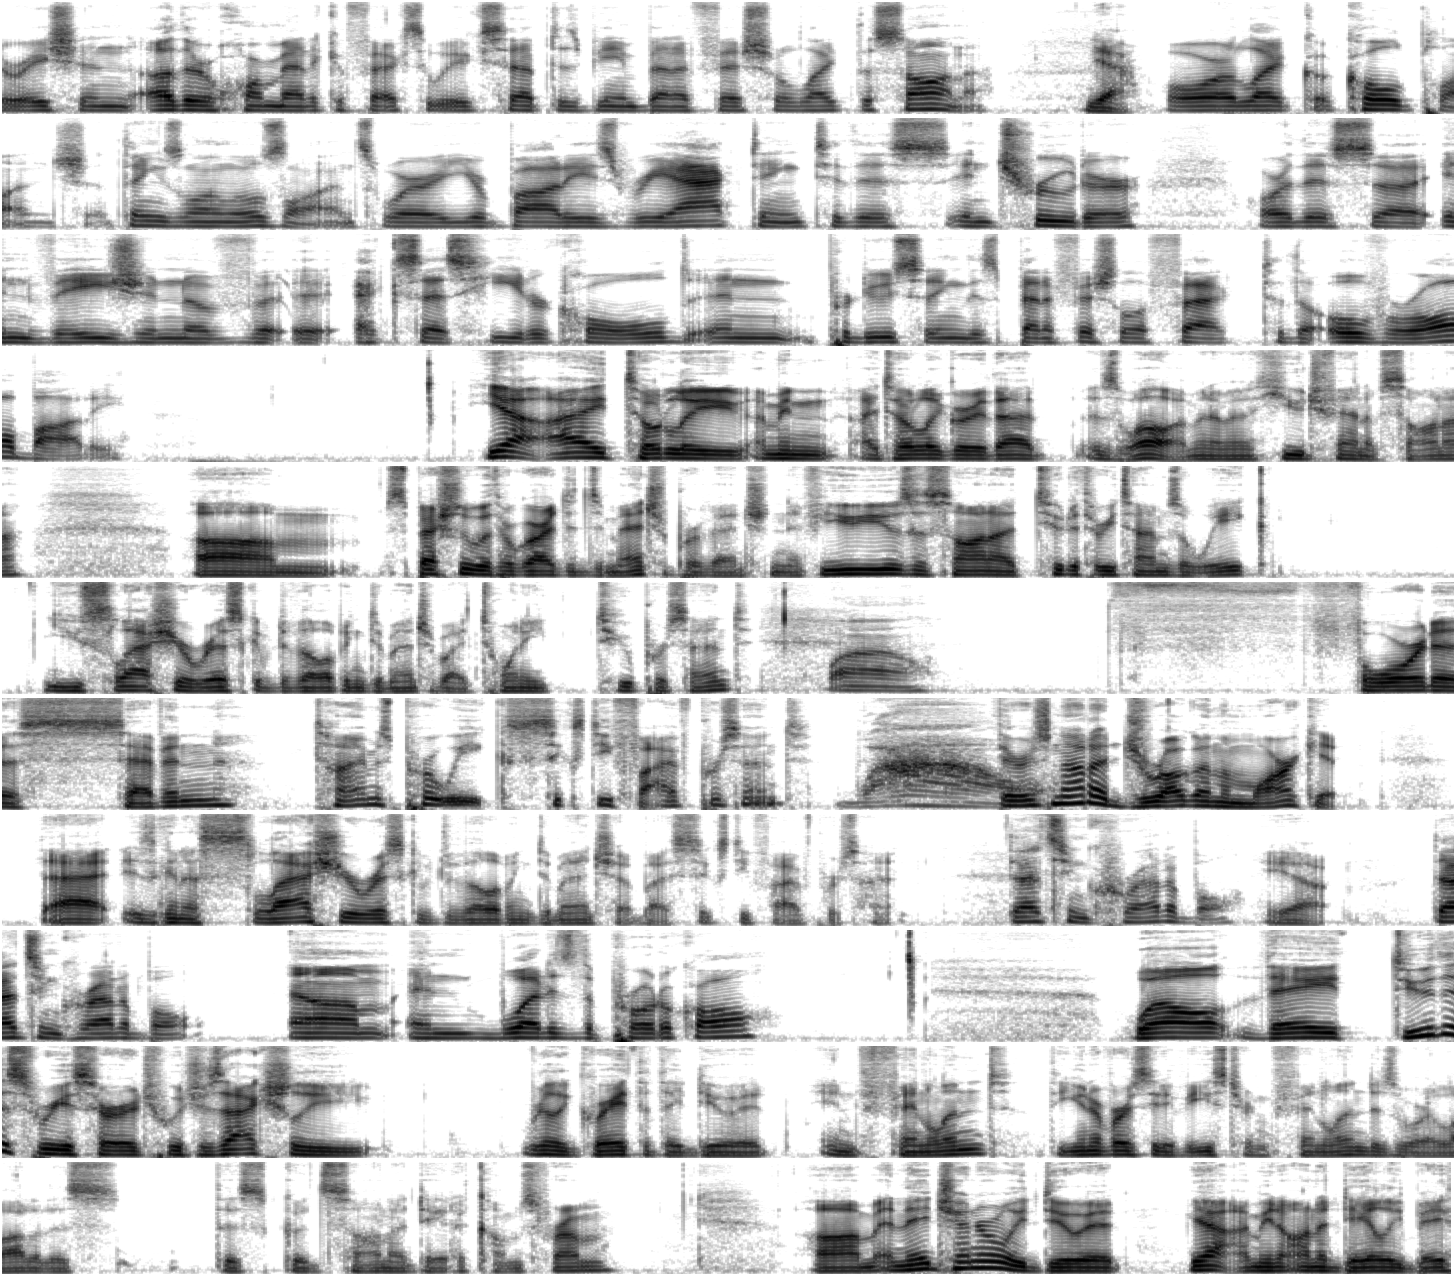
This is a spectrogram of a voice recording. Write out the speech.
consideration other hormetic effects that we accept as being beneficial, like the sauna Yeah. or like a cold plunge, things along those lines, where your body is reacting to this intruder or this uh, invasion of uh, excess heat or cold and producing this beneficial effect to the overall body. Yeah, I totally. I mean, I totally agree with that as well. I mean, I'm a huge fan of sauna, um, especially with regard to dementia prevention. If you use a sauna two to three times a week, you slash your risk of developing dementia by 22 percent. Wow. Four to seven times per week, 65 percent. Wow. There is not a drug on the market that is going to slash your risk of developing dementia by 65 percent. That's incredible. Yeah. That's incredible. Um, and what is the protocol? Well, they do this research, which is actually really great that they do it in Finland. The University of Eastern Finland is where a lot of this this good sauna data comes from, um, and they generally do it. Yeah, I mean, on a daily basis.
